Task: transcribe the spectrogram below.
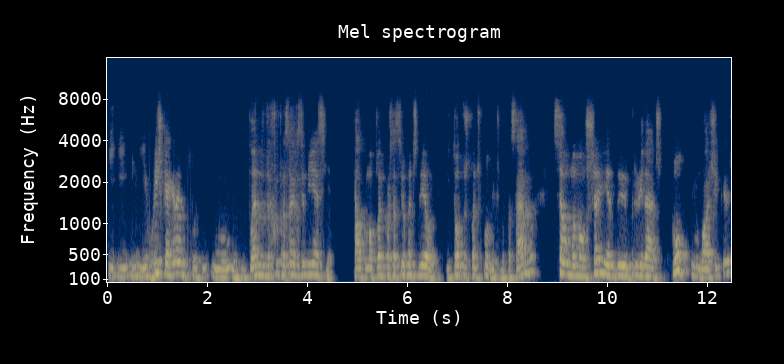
e, e, e, o risco é grande, porque o, o, plano de recuperação e resiliência, tal como o plano Costa Silva antes dele, e todos os planos públicos do passado, são uma mão cheia de prioridades pouco lógicas,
